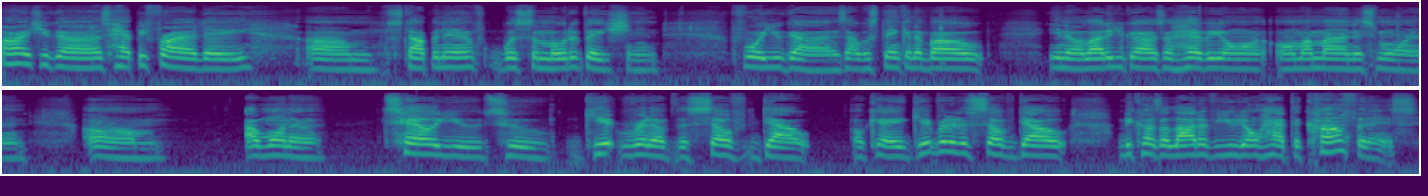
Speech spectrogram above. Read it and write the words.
All right, you guys, happy Friday. Um, stopping in with some motivation for you guys. I was thinking about, you know, a lot of you guys are heavy on on my mind this morning. Um, I want to tell you to get rid of the self-doubt okay get rid of the self-doubt because a lot of you don't have the confidence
